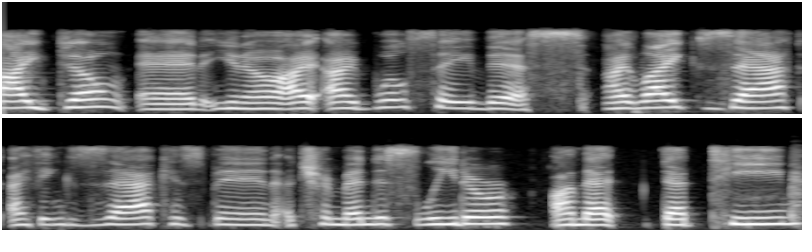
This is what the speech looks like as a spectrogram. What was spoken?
I don't, Ed. You know, I, I will say this. I like Zach. I think Zach has been a tremendous leader on that that team.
